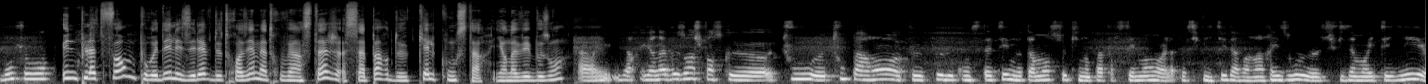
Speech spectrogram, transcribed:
Bonjour. Une plateforme pour aider les élèves de 3e à trouver un stage, ça part de quel constat? Il y en avait besoin? Il, y en a besoin, je pense que tout, euh, tout parent peut, peut le constater, notamment ceux qui n'ont pas forcément euh, la possibilité d'avoir un réseau euh, suffisamment étayé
